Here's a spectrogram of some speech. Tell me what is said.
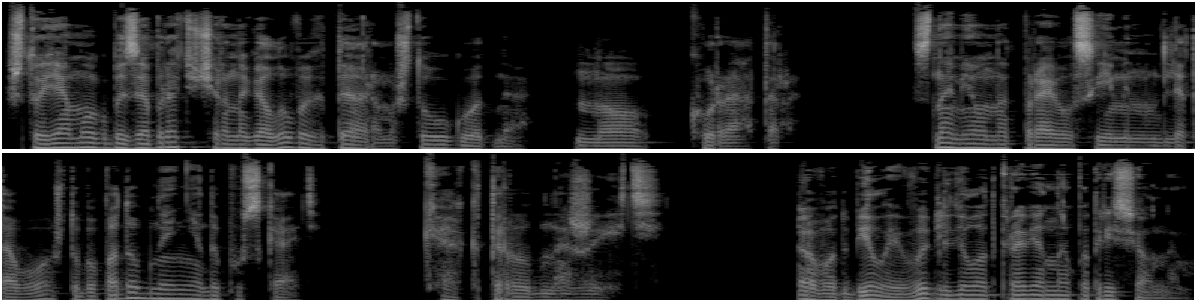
что я мог бы забрать у черноголовых даром что угодно, но куратор. С нами он отправился именно для того, чтобы подобное не допускать. Как трудно жить. А вот Белый выглядел откровенно потрясенным.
